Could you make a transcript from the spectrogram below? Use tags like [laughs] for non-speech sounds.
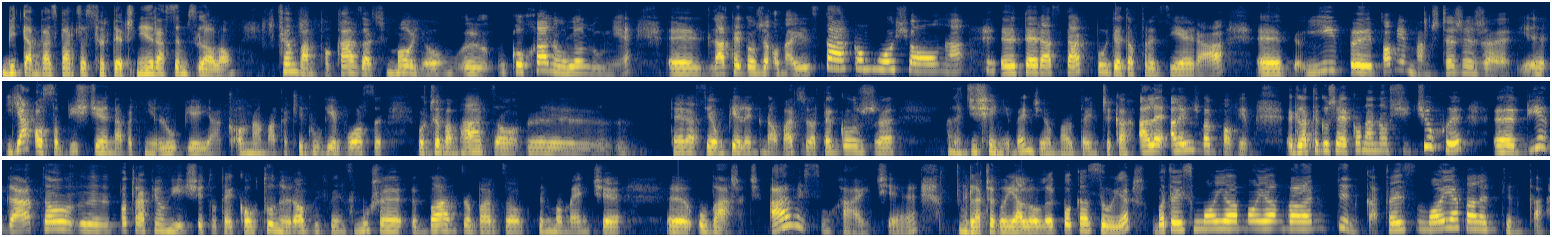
Witam Was bardzo serdecznie razem z Lolą. Chcę Wam pokazać moją y, ukochaną Lolunię, y, dlatego że ona jest taką włosiona. Y, teraz tak, pójdę do fryzjera y, i y, powiem Wam szczerze, że y, ja osobiście nawet nie lubię, jak ona ma takie długie włosy, bo trzeba bardzo y, teraz ją pielęgnować, dlatego że ale dzisiaj nie będzie o Maltańczykach, ale, ale już Wam powiem. Dlatego, że jak ona nosi ciuchy, e, biega, to e, potrafią jej się tutaj kołtuny robić, więc muszę bardzo, bardzo w tym momencie e, uważać. Ale słuchajcie, dlaczego ja Lolę pokazuję? Bo to jest moja, moja walentynka. To jest moja walentynka.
